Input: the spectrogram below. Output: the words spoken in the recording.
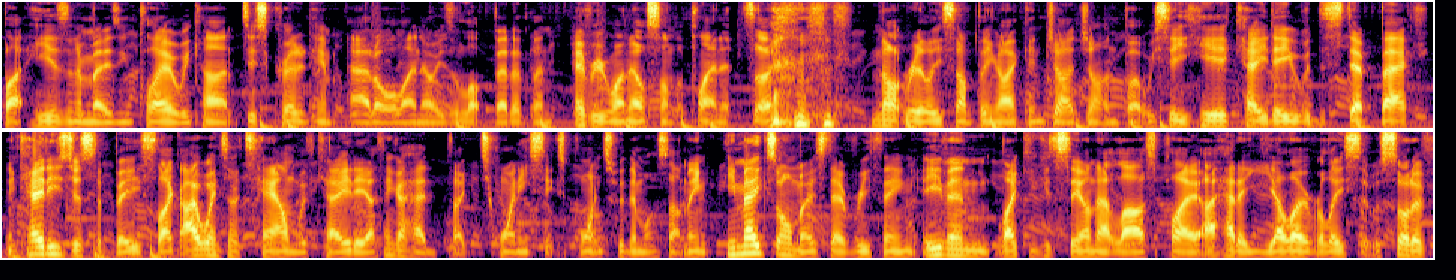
But he is an amazing player. We can't discredit him at all. I know he's a lot better than everyone else on the planet, so not really something I can judge on. But we see here KD with the step back, and KD's just a beast. Like, I went to town with KD. I think I had like 26 points with him or something. He makes almost everything. Even, like you could see on that last play, I had a yellow release that was sort of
